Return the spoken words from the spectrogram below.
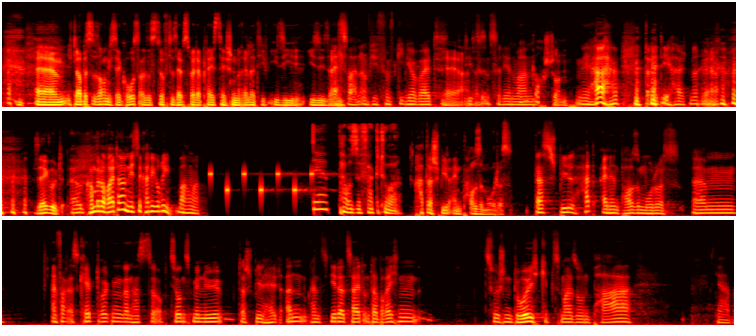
ähm, ich glaube, es ist auch nicht sehr groß, also es dürfte selbst bei der PlayStation relativ easy, easy sein. Es waren irgendwie 5 Gigabyte, Ja, ja, die zu installieren waren. Doch schon. Ja, 3D halt, ne? Ja. Sehr gut. Äh, kommen wir doch weiter. Nächste Kategorie. Machen wir. Der Pausefaktor. Hat das Spiel einen Pausemodus? Das Spiel hat einen Pausemodus. Ähm, einfach Escape drücken, dann hast du Optionsmenü, das Spiel hält an, du kannst jederzeit unterbrechen. Zwischendurch gibt es mal so ein paar ja,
